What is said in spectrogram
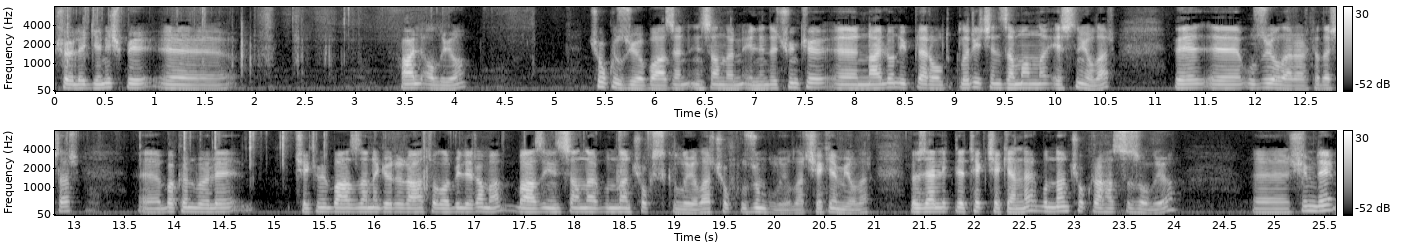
şöyle geniş bir e, hal alıyor. Çok uzuyor bazen insanların elinde. Çünkü e, naylon ipler oldukları için zamanla esniyorlar ve e, uzuyorlar arkadaşlar. E, bakın böyle çekimi bazılarına göre rahat olabilir ama bazı insanlar bundan çok sıkılıyorlar. Çok uzun buluyorlar, çekemiyorlar. Özellikle tek çekenler bundan çok rahatsız oluyor. E, şimdi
